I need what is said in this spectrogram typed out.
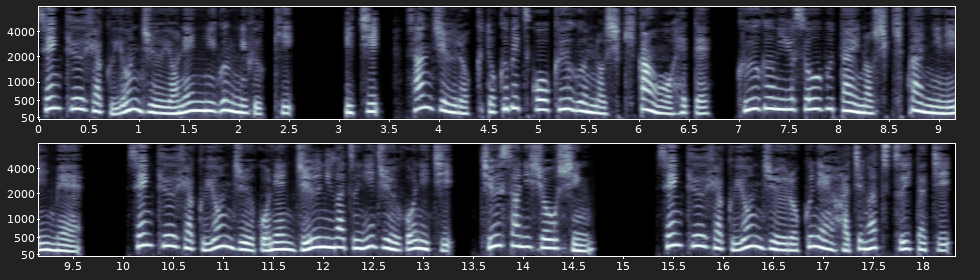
1944年に軍に復帰。1、36特別航空軍の指揮官を経て、空軍輸送部隊の指揮官に任命。1945年12月25日、中佐に昇進。1946年8月1日、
